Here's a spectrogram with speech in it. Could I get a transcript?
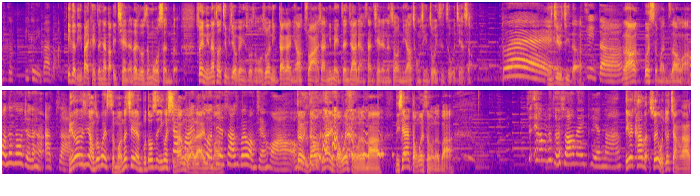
一个一个礼拜吧。一个礼拜可以增加到一千人，那都是陌生的。所以你那时候记不记得我跟你说什么？我说你大概你要抓一下，你每增加两三千人的时候，你要重新做一次自我介绍。对，你记不记得？记得。然后为什么你知道吗？我那时候觉得很阿杂。你那时候心想说，为什么那些人不都是因为喜欢我而来的吗？自我介绍是不会往前滑哦。对，你知道？那你懂为什么了吗？你现在懂为什么了吧？就因为他们就只会刷到那一篇呐、啊。因为他们，所以我就讲啦，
